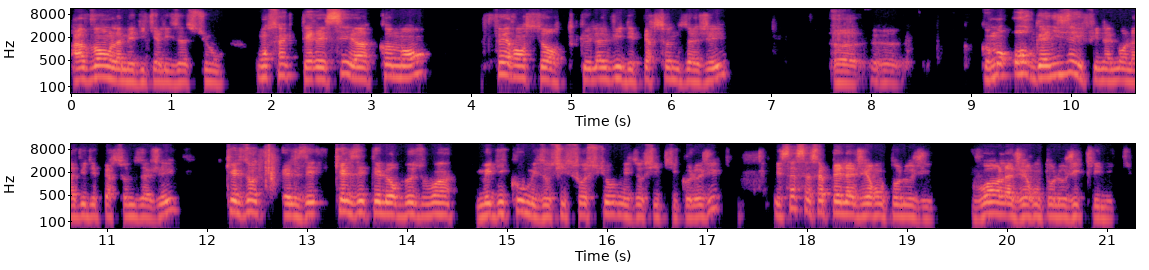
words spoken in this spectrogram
avant la médicalisation, on s'intéressait à comment faire en sorte que la vie des personnes âgées, euh, euh, comment organiser finalement la vie des personnes âgées, quels étaient leurs besoins médicaux, mais aussi sociaux, mais aussi psychologiques. Et ça, ça s'appelait la gérontologie, voire la gérontologie clinique.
